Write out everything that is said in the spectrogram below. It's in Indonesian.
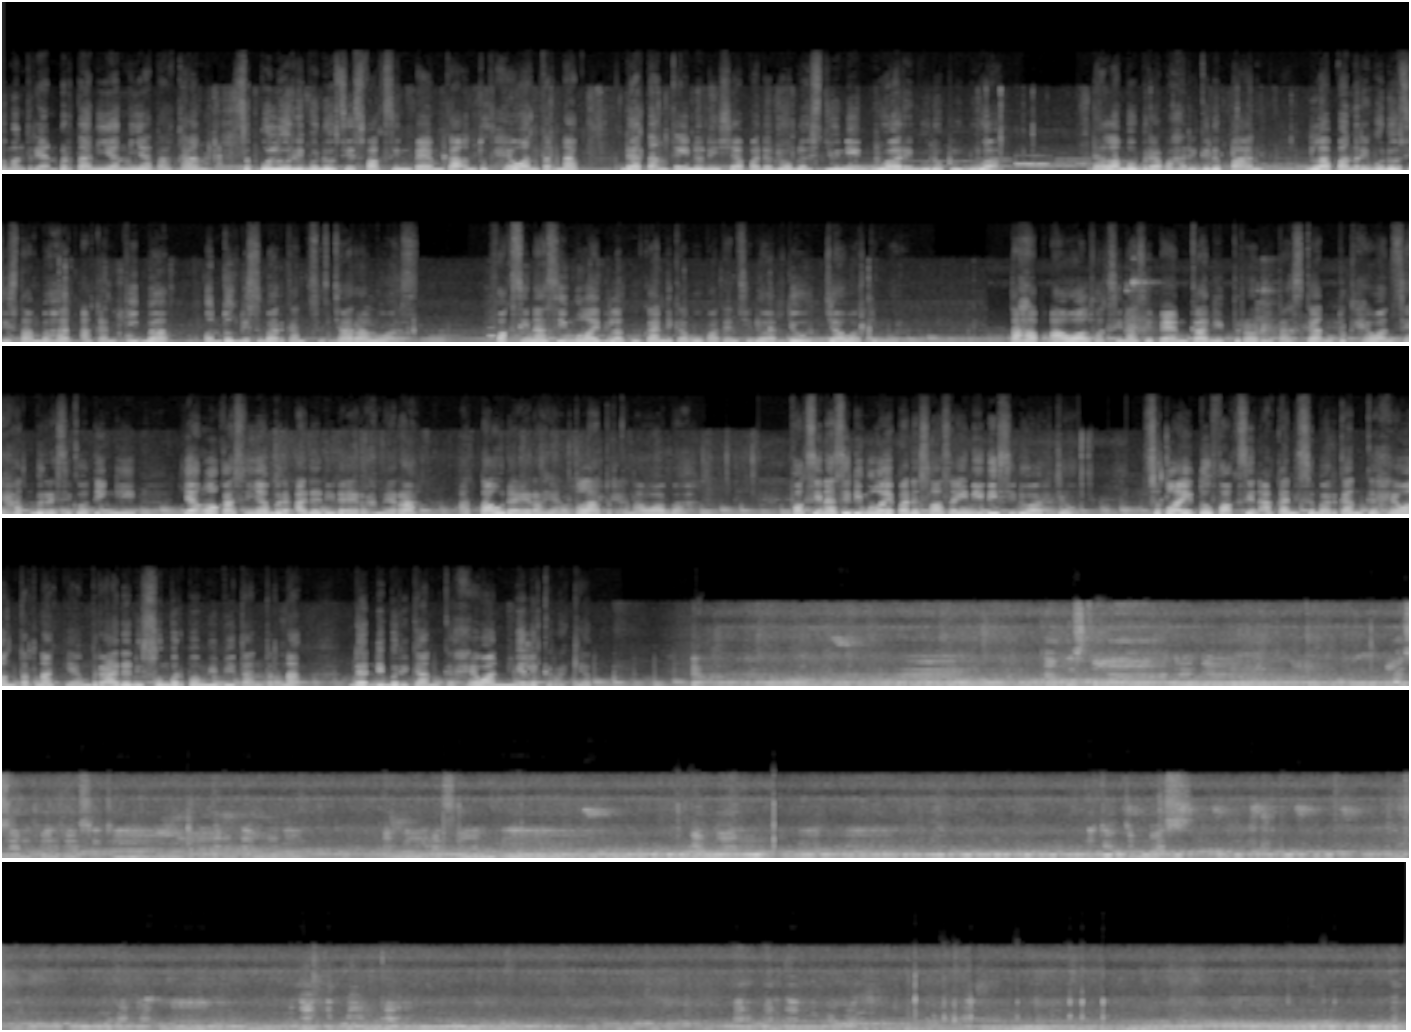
Kementerian Pertanian menyatakan 10.000 dosis vaksin PMK untuk hewan ternak datang ke Indonesia pada 12 Juni 2022. Dalam beberapa hari ke depan, 8.000 dosis tambahan akan tiba untuk disebarkan secara luas. Vaksinasi mulai dilakukan di Kabupaten Sidoarjo, Jawa Timur. Tahap awal vaksinasi PMK diprioritaskan untuk hewan sehat beresiko tinggi yang lokasinya berada di daerah merah atau daerah yang telah terkena wabah. Vaksinasi dimulai pada Selasa ini di Sidoarjo. Setelah itu vaksin akan disebarkan ke hewan ternak yang berada di sumber pembibitan ternak dan diberikan ke hewan milik rakyat. Ya. Kami setelah adanya pelaksanaan vaksinasi di kami ini,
